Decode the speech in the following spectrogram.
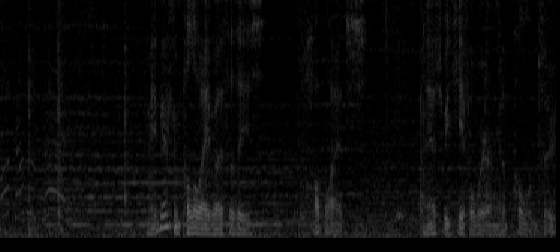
On double time! Maybe I can pull away both of these hoplites. I have to be careful where I'm going to pull them to.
